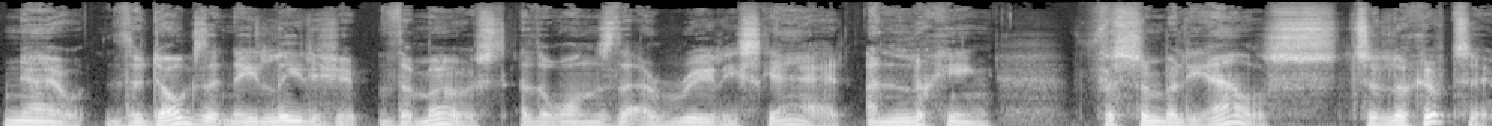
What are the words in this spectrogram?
no, the dogs that need leadership the most are the ones that are really scared and looking for somebody else to look up to.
